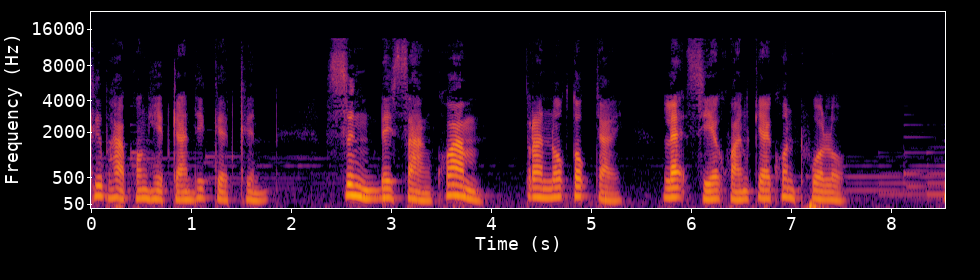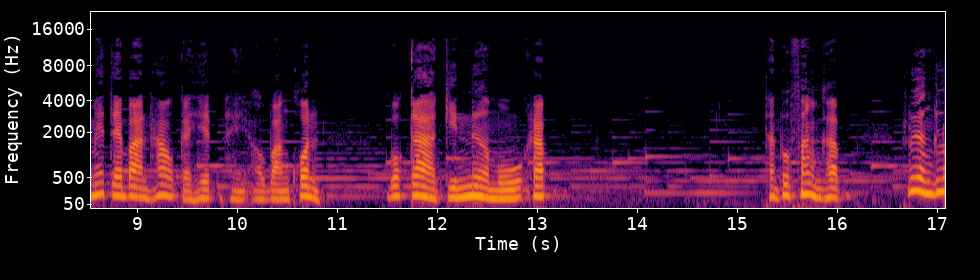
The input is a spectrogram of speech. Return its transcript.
คือภาพของเหตุการณ์ที่เกิดขึ้น ซึ่งได้สร้างความ ตระนกตกใจ และเสียขวัญแก่คนทั่วโลกแม้แต่บ้านเฮากะเฮ็ดให้เอาบางคนบ่กล้ากินเนื้อหมูครับ ท่านผู้ฟังครับ เรื่องโร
